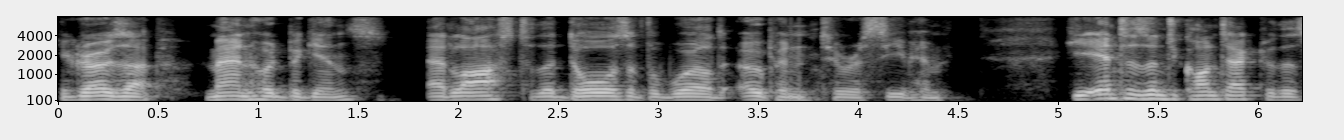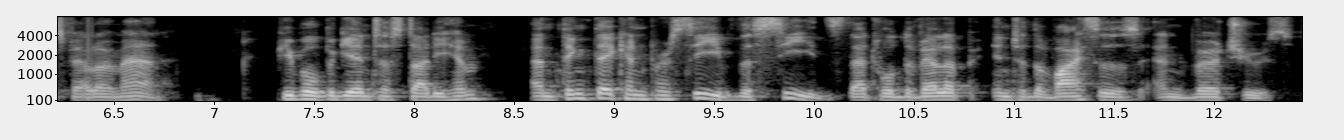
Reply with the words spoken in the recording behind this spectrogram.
He grows up, manhood begins. At last, the doors of the world open to receive him. He enters into contact with his fellow man. People begin to study him and think they can perceive the seeds that will develop into the vices and virtues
